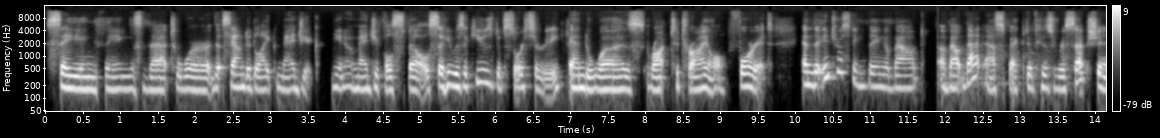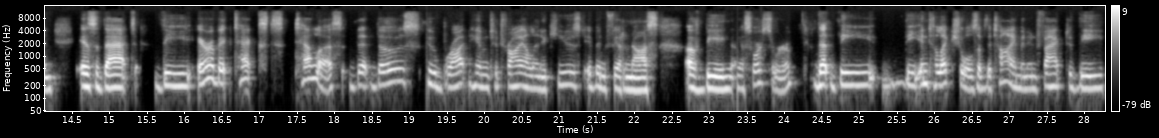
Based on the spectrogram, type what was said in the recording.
saying things that were, that sounded like magic, you know, magical spells. So he was accused of sorcery and was brought to trial for it. And the interesting thing about, about that aspect of his reception is that the Arabic texts tell us that those who brought him to trial and accused Ibn Firnas of being a sorcerer, that the, the intellectuals of the time, and in fact, the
